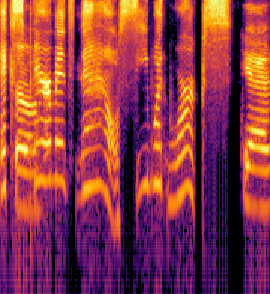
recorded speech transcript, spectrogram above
Experiment so, now. See what works. Yeah.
